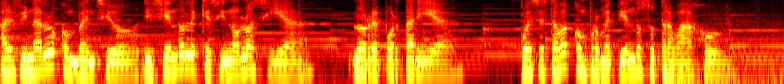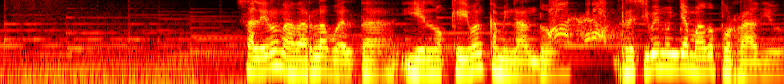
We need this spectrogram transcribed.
Al final lo convenció diciéndole que si no lo hacía, lo reportaría, pues estaba comprometiendo su trabajo. Salieron a dar la vuelta y en lo que iban caminando reciben un llamado por radio.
